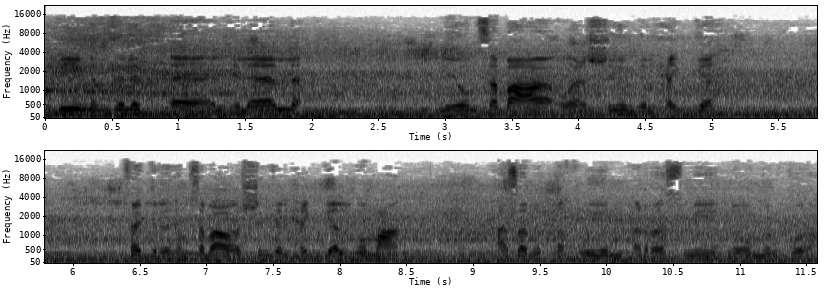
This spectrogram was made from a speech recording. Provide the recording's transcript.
ودي منزلة آه الهلال ليوم 27 ذي الحجة. فجر يوم 27 ذي الحجة الجمعة حسب التقويم الرسمي لأم القرى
